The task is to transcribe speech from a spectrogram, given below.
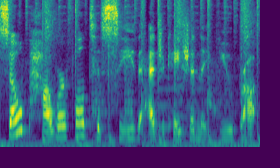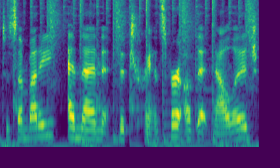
so powerful to see the education that you brought to somebody and then the transfer of that knowledge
